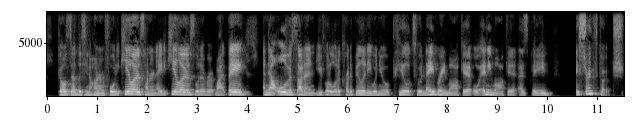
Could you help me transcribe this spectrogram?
girls deadlifting 140 kilos, 180 kilos, whatever it might be. And now all of a sudden, you've got a lot of credibility when you appeal to a neighboring market or any market as being a strength coach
